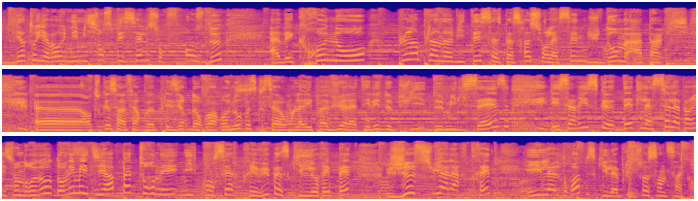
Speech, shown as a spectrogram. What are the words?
bientôt y avoir une émission spéciale sur France 2 avec Renault, plein plein d'invités. Ça se passera sur la scène du Dôme à Paris. Euh, en tout cas, ça va faire plaisir de revoir Renault parce que ça, on l'avait pas vu à la télé depuis 2016 et ça risque d'être la seule apparition de Renault dans les médias. Pas de tournée ni de concert prévu parce qu'il le répète. Je suis à la retraite et il a le droit parce qu'il a plus de 65 ans.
